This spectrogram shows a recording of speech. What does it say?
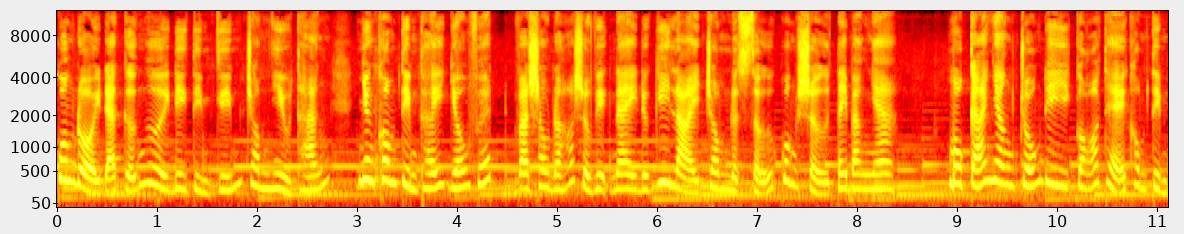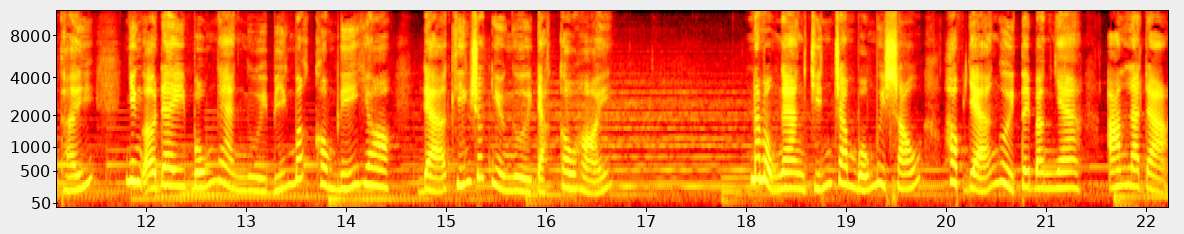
Quân đội đã cử người đi tìm kiếm trong nhiều tháng nhưng không tìm thấy dấu vết và sau đó sự việc này được ghi lại trong lịch sử quân sự Tây Ban Nha. Một cá nhân trốn đi có thể không tìm thấy, nhưng ở đây 4.000 người biến mất không lý do đã khiến rất nhiều người đặt câu hỏi. Năm 1946, học giả người Tây Ban Nha Anlada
